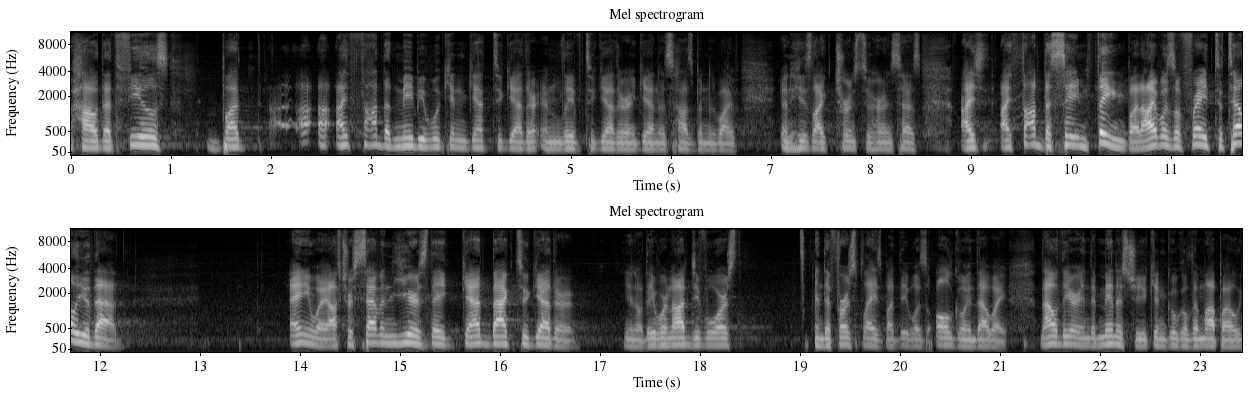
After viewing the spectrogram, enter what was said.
how that feels, but I, I, thought that maybe we can get together and live together again as husband and wife. And he's like, turns to her and says, I, I thought the same thing, but I was afraid to tell you that. Anyway, after seven years, they get back together. You know, they were not divorced in the first place, but it was all going that way. Now they're in the ministry. You can Google them up. I'll,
